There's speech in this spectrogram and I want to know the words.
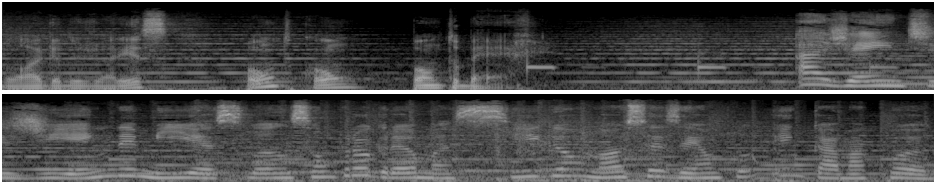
blogdojuarez.com.br. Agentes de endemias lançam programa Sigam Nosso Exemplo em Camacuã.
